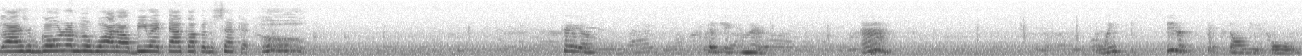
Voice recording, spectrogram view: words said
guys, I'm going under the water. I'll be right back up in a second. Here you go. Pitchy, come here. Ah! We need to fix all these holes.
